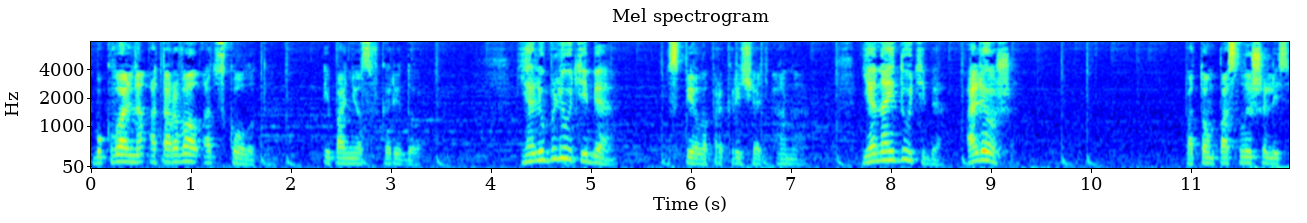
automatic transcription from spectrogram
буквально оторвал от сколота и понес в коридор. «Я люблю тебя!» — успела прокричать она. Я найду тебя, Алеша!» Потом послышались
